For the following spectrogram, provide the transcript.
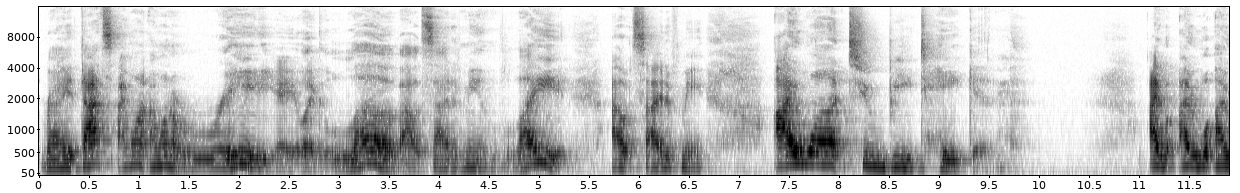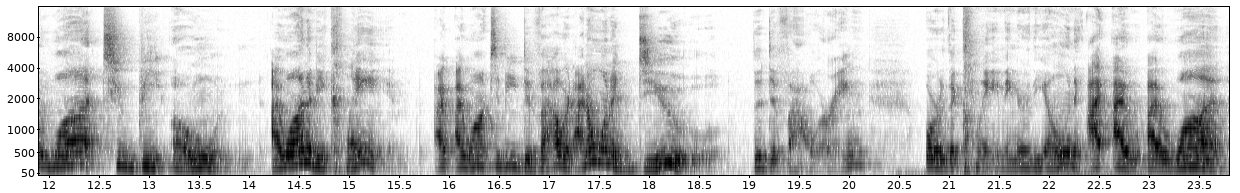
right? That's i want i want to radiate like love outside of me and light outside of me. I want to be taken I, I, I want to be owned. I want to be claimed. I, I want to be devoured. I don't want to do the devouring or the claiming or the owning. I, I, I want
